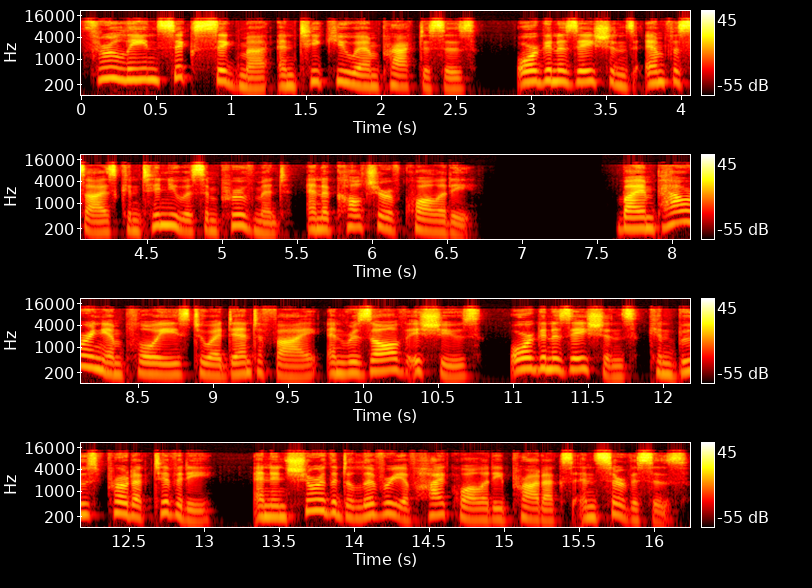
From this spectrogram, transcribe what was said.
Through Lean Six Sigma and TQM practices, organizations emphasize continuous improvement and a culture of quality. By empowering employees to identify and resolve issues, organizations can boost productivity and ensure the delivery of high quality products and services.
